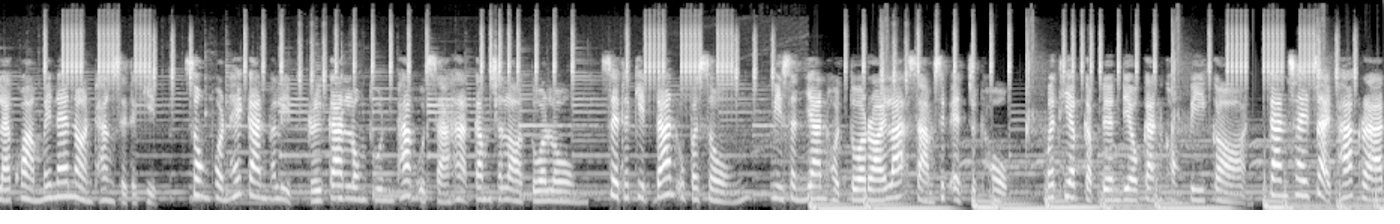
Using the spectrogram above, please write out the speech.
และความไม่แน่นอนทางเศรษฐกิจ ส่งผลให้การผลิตหรือการลงทุนภาคอุตสาหกรรมชะลอตัวลง เศรษฐกิจด้านอุปสงค์มีสัญญาณหดตัวร้อยละ 31.6 เมื่อเทียบกับเดือนเดียวกันของปีก่อน การใช้จ่ายภาครัฐ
